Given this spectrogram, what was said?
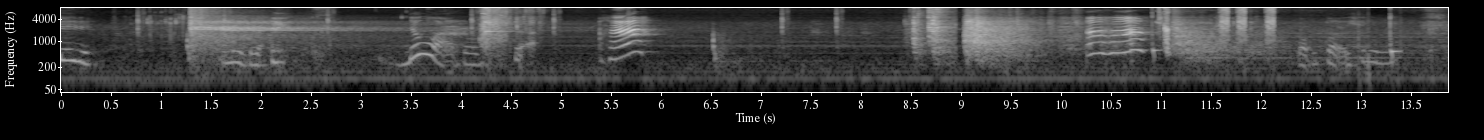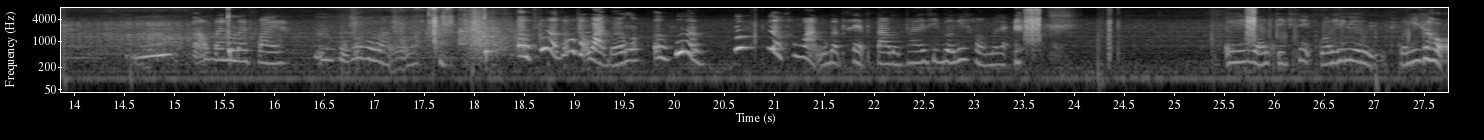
ดีดินี่ด้วยด้วยผมฮะอะฮะผมต่อยใช่ไหมอืมเอาไปทำไมไฟอืมผมก็สว่างเลยเออเพื่อนต้องสว่างไปแล้วไงเออเพื่อนเพื่อนสว่างแบบแสบตาเหมือนพายที่ดวงที่สองมาแหละอันนี้ย้อนติ๊กสิกลัวที่หนึ่งกลัวที่สอง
